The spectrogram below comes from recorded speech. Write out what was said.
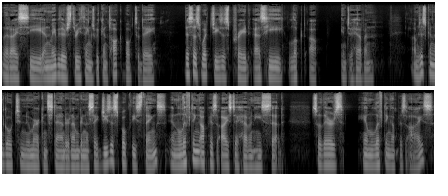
that I see, and maybe there's three things we can talk about today. This is what Jesus prayed as he looked up into heaven. I'm just going to go to New American Standard. I'm going to say, Jesus spoke these things, and lifting up his eyes to heaven, he said. So there's him lifting up his eyes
